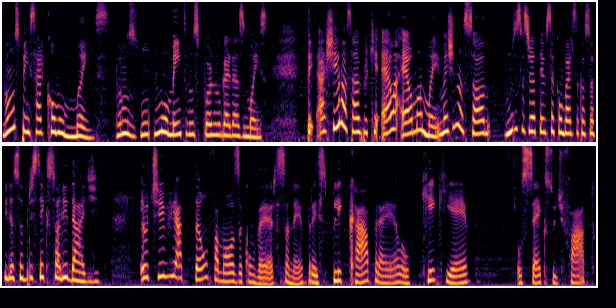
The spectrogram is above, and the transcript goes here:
Vamos pensar como mães. Vamos, um, um momento, nos pôr no lugar das mães. A Sheila sabe porque ela é uma mãe. Imagina só, não sei se você já teve essa conversa com a sua filha sobre sexualidade. Eu tive a tão famosa conversa, né, Pra explicar pra ela o que que é o sexo de fato.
